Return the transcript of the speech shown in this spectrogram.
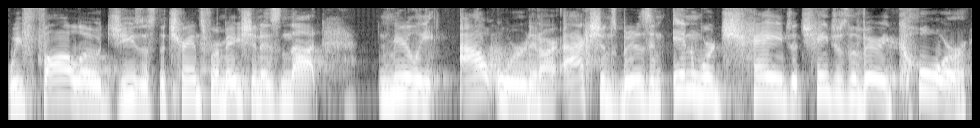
we follow Jesus, the transformation is not merely outward in our actions, but it is an inward change that changes the very core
